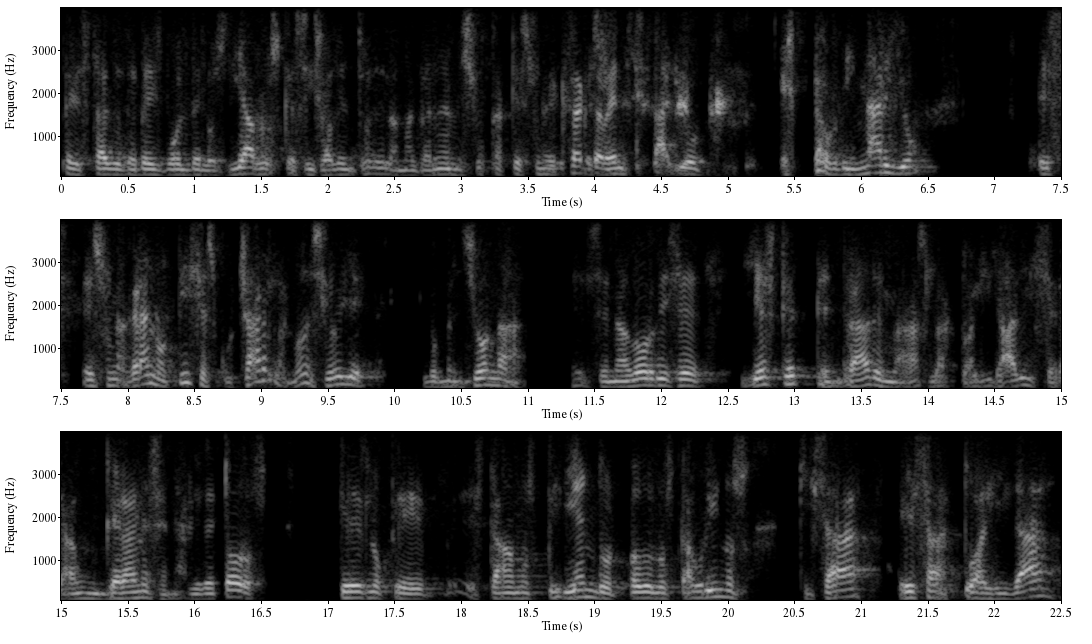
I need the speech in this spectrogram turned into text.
estadio de béisbol de los Diablos que se hizo adentro de la Magdalena Michuca, que es un exactamente estadio extraordinario. Es, es una gran noticia escucharla, ¿no? Decir, oye, lo menciona el senador, dice, y es que tendrá además la actualidad y será un gran escenario de toros, que es lo que estábamos pidiendo todos los taurinos, quizá esa actualidad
